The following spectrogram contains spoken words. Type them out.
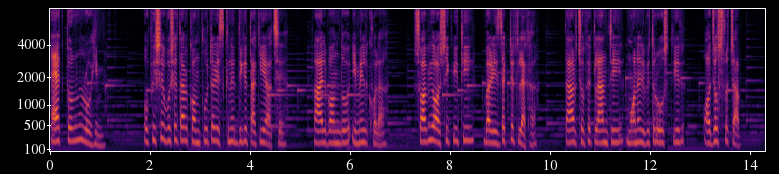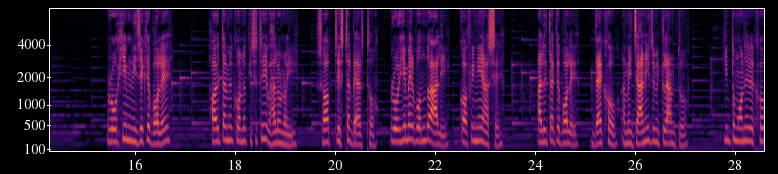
এক তরুণ রহিম অফিসে বসে তার কম্পিউটার স্ক্রিনের দিকে তাকিয়ে আছে। ফাইল বন্ধ, ইমেল খোলা। সবই অস্বীকৃতি বা রিজেক্টেড লেখা। তার চোখে ক্লান্তি, মনের ভিতর অস্থির, অজস্র চাপ। রহিম নিজেকে বলে, হয়তো আমি কোনো কিছুতেই ভালো নই। সব চেষ্টা ব্যর্থ। রহিমের বন্ধু আলী কফি নিয়ে আসে। আলী তাকে বলে, দেখো, আমি জানি তুমি ক্লান্ত। কিন্তু মনে রেখো,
